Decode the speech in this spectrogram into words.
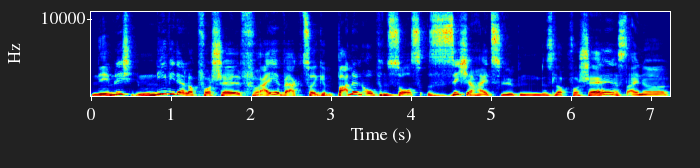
Nämlich nie wieder Log4Shell, freie Werkzeuge bannen Open Source Sicherheitslücken. Das Log4Shell ist eine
